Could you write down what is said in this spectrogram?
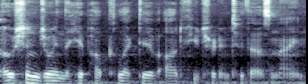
Ocean joined the hip hop collective Odd Future in 2009.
